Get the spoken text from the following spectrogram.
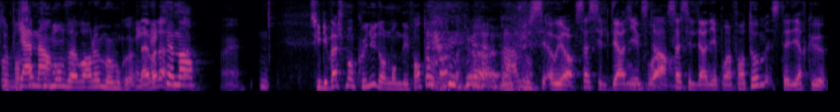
C'est pour ça que tout le monde va voir le môme quoi. Bah, voilà, Exactement. Parce qu'il est vachement connu dans le monde des fantômes. hein, tu vois. En plus, c'est- ah oui, alors ça c'est le dernier point. star, Ça hein. c'est le dernier point fantôme, c'est-à-dire que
